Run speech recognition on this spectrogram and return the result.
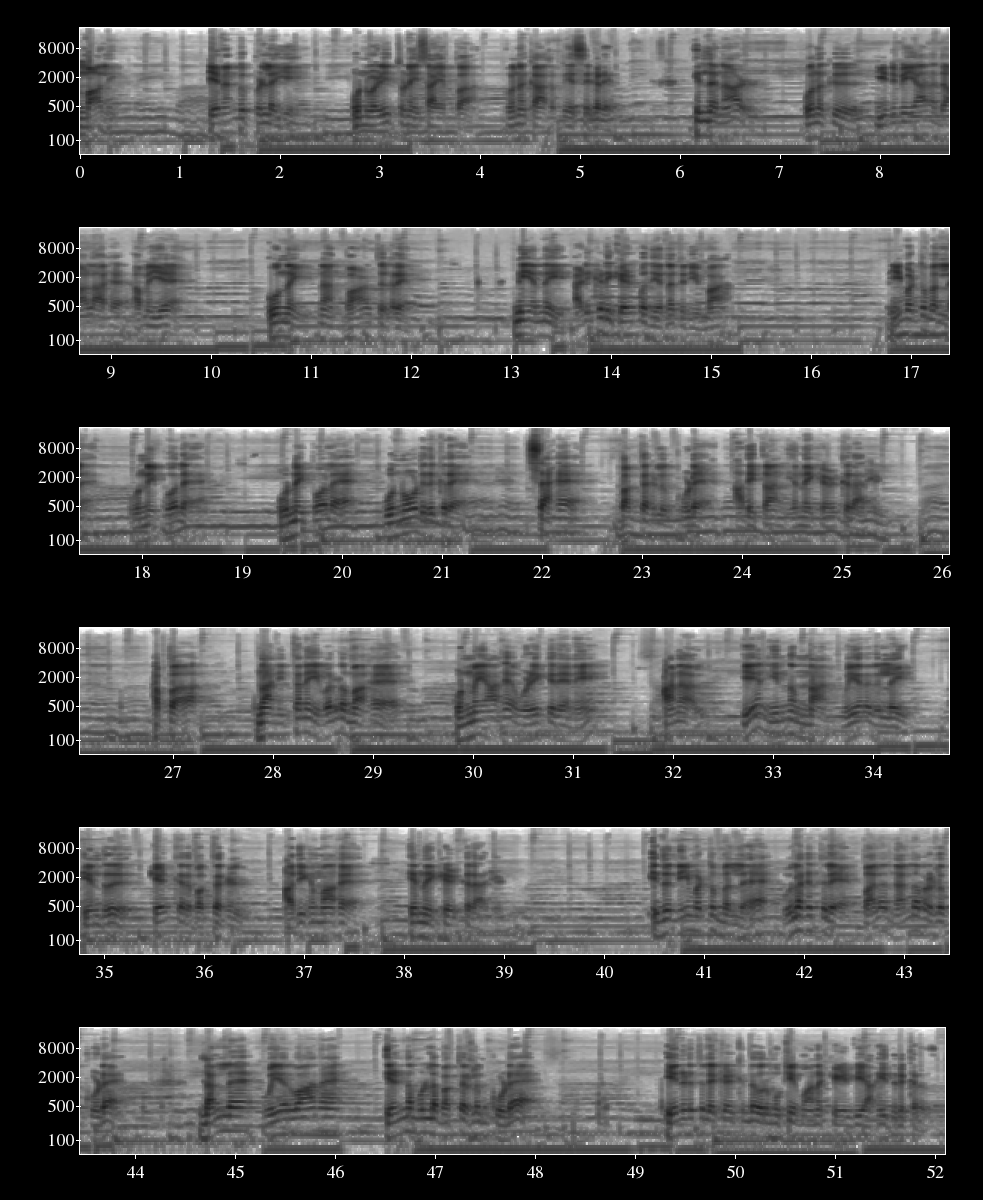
மாலிக் என் அன்பு பிள்ளையே உன் வழி துணை சாயப்பா உனக்காக பேசுகிறேன். இந்த நாள் உனக்கு இனிமையான நாளாக அமைய உன்னை நான் வாழ்த்துகிறேன். நீ என்னை அடிக்கடி கேட்பது என்ன தெரியுமா? நீ மட்டுமல்ல உன்னை போல உன்னை போல உன்னோடு இருக்கிற சக பக்தர்களும் கூட அதைத்தான் என்னை கேட்கிறார்கள். அப்பா நான் இத்தனை வருடமாக உண்மையாக உழைக்கிறேனே. ஆனால் ஏன் இன்னும் நான் உயரவில்லை என்று கேட்கிற பக்தர்கள் அதிகமாக என்னை கேட்கிறார்கள். இது நீ மட்டுமல்ல உலகத்திலே பல நல்லவர்களும் கூட நல்ல உயர்வான எண்ணமுள்ள பக்தர்களும் கூட என்னிடத்தில் கேட்கின்ற ஒரு முக்கியமான கேள்வியாக இது இருக்கிறது.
